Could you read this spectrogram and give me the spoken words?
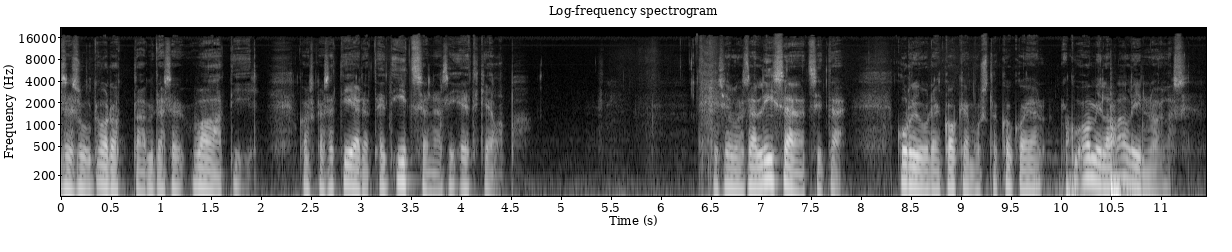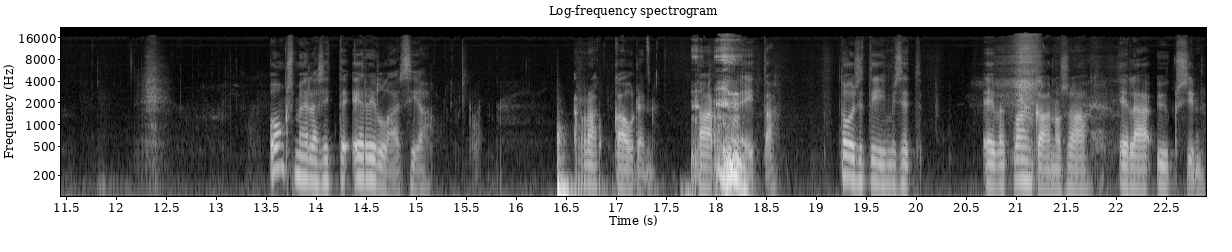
se sulta odottaa, mitä se vaatii, koska sä tiedät, että itsenäsi et kelpaa. Ja silloin sä lisäät sitä kurjuuden kokemusta koko ajan niin omilla valinnoillasi. Onko meillä sitten erilaisia rakkauden tarpeita toiset ihmiset eivät lainkaan osaa elää yksin,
